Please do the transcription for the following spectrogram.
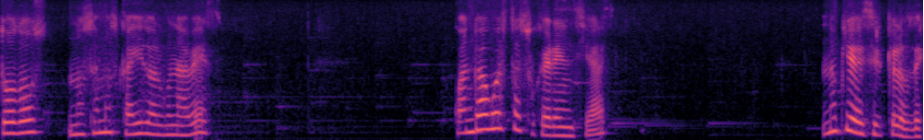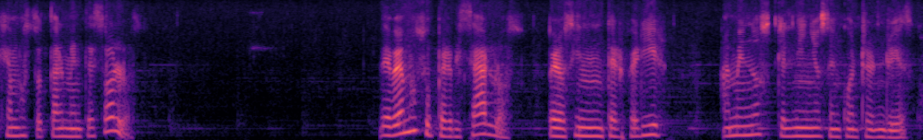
todos nos hemos caído alguna vez. Cuando hago estas sugerencias, no quiere decir que los dejemos totalmente solos. Debemos supervisarlos, pero sin interferir, a menos que el niño se encuentre en riesgo.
